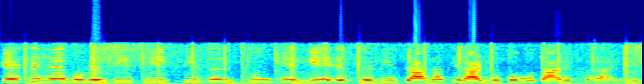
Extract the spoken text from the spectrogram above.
کہتے ہیں women peace league season two کے لیے اس سے بھی زیادہ کھلاڑیوں کو متعارف کرائیں گے۔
